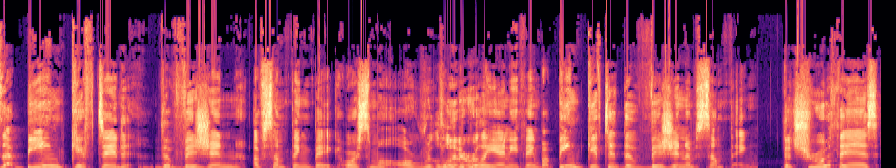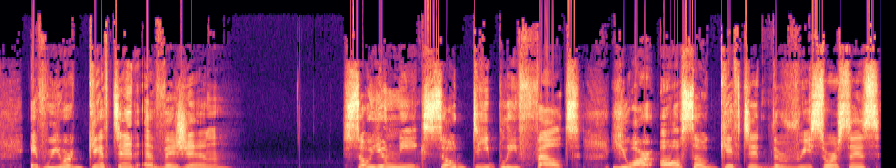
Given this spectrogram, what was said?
that being gifted the vision of something big or small or literally anything, but being gifted the vision of something. The truth is, if we were gifted a vision so unique, so deeply felt, you are also gifted the resources.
